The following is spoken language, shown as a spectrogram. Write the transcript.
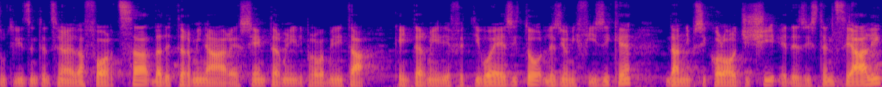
utilizzo intenzionale della forza da determinare sia in termini di probabilità che in termini di effettivo esito lesioni fisiche, danni psicologici ed esistenziali,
